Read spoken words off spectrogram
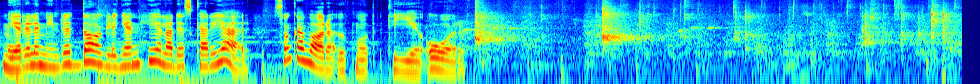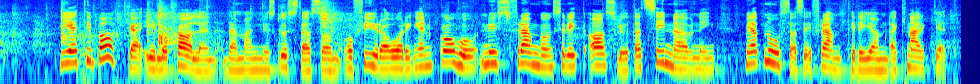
mer eller mindre dagligen hela dess karriär, som kan vara upp mot tio år. Vi är tillbaka i lokalen där Magnus Gustafsson och fyraåringen Koho nyss framgångsrikt avslutat sin övning med att nosa sig fram till det gömda knarket.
